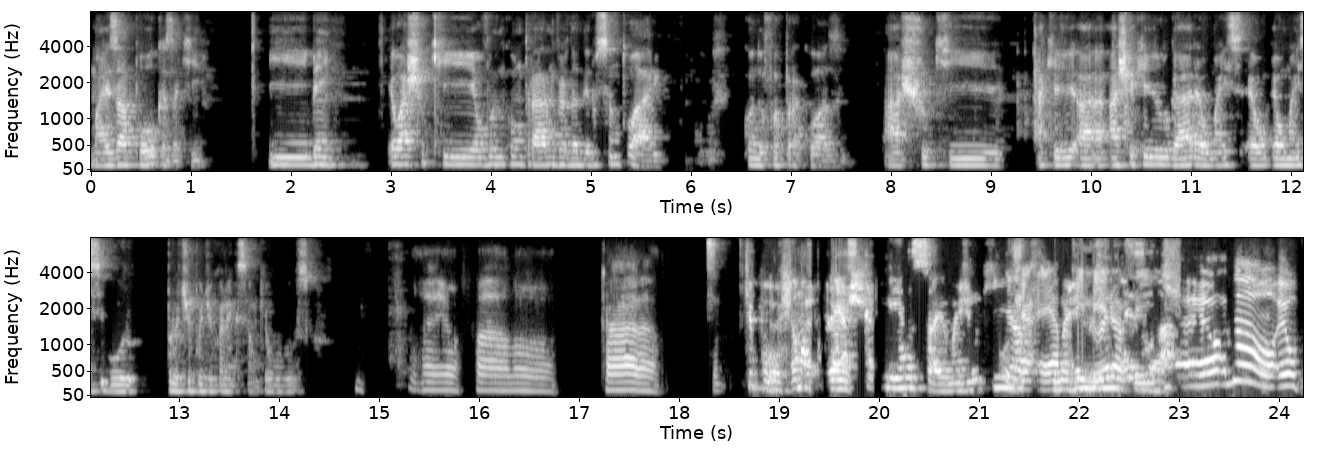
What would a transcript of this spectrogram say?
Mas há poucas aqui. E, bem, eu acho que eu vou encontrar um verdadeiro santuário quando eu for para Cosa. Acho que aquele, a, acho que aquele lugar é o mais, é o, é o mais seguro para o tipo de conexão que eu busco. Aí eu falo, cara, Tipo, eu, é uma floresta imensa. Eu imagino que. Já é a primeira vez. É, eu, não, eu.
